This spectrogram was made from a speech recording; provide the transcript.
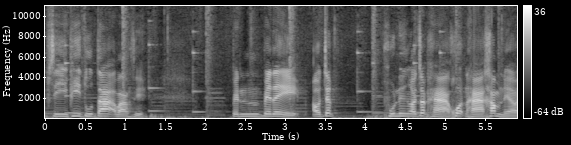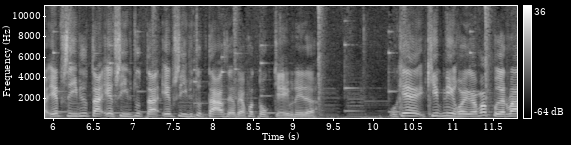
FC พี่ตูตะวางสิเป็นไปได้เอาจัก ผู้หนึงเอาจักหาโคตรหาค่ำเนี่ย FC พี่ตูตะ FC พี่ตูตะ FC พี่ตูตะเสียแบบพอตกใจไปเลยเด้อโอเค คลิปนี้ข่อยก็มาเปิดว่า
